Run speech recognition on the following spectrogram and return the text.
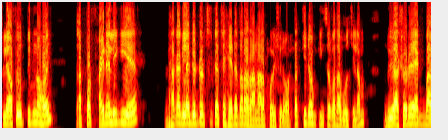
প্লে অফে উত্তীর্ণ হয়। তারপর ফাইনালি গিয়ে ঢাকা গ্ল্যাডিয়েটর্স এর কাছে হেরে তারা রানার আপ হয়েছিল। অর্থাৎ চিরং কিংস এর কথা বলছিলাম। দুই আসরে একবার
